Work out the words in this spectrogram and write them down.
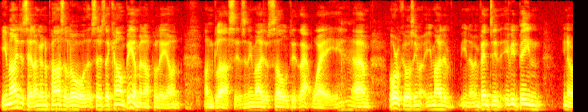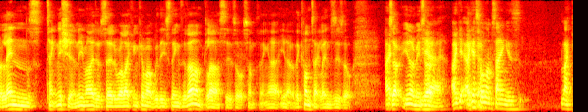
he might have said, "I'm going to pass a law that says there can't be a monopoly on on glasses," and he might have solved it that way. Um, or of course, he, he might have you know invented if he'd been you know, a lens technician, he might have said, "Well, I can come up with these things that aren't glasses or something. Uh, you know, they're contact lenses or." I- so you know what I mean. Yeah, I, gue- I guess Yeah. all I'm saying is, like,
